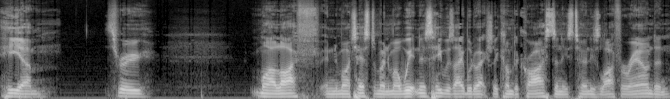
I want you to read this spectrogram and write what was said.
he, um, through my life and my testimony, my witness, he was able to actually come to Christ and he's turned his life around and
